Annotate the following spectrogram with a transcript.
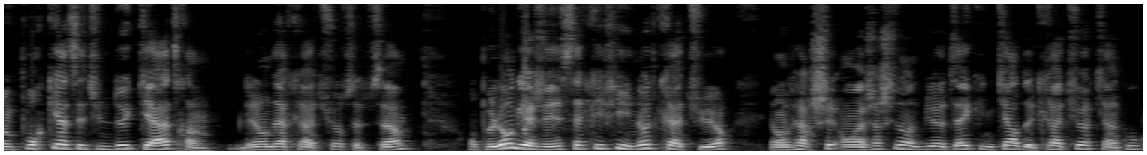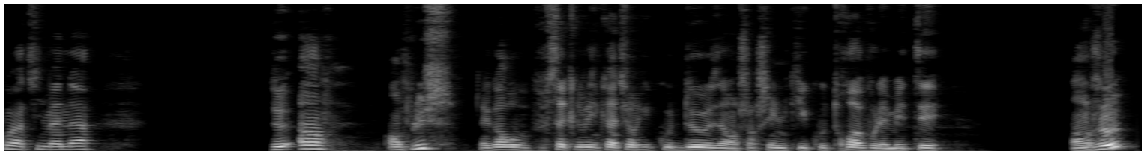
Donc pour 4, c'est une 2-4, légendaire créature, c'est tout ça. On peut l'engager, sacrifier une autre créature, et on va, chercher, dans la bibliothèque une carte de créature qui a un coût converti de mana de 1 en plus. D'accord Vous sacrifier une créature qui coûte 2, vous allez en chercher une qui coûte 3, vous la mettez en jeu.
